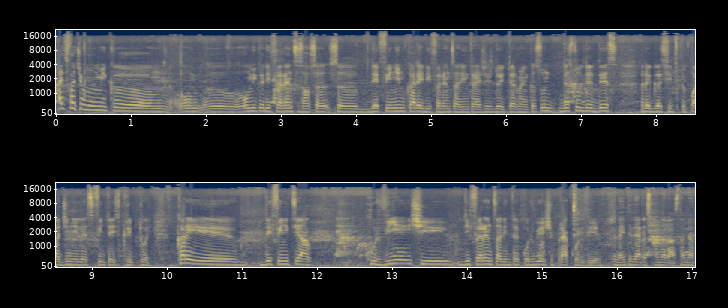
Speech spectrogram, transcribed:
Hai să facem o mică, o, o mică diferență sau să, să definim care e diferența dintre acești doi termeni, că sunt destul de des regăsiți pe paginile Sfintei Scripturi. Care e definiția curviei și diferența dintre curvie și prea curvie. Înainte de a răspunde la asta, mi-ar,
